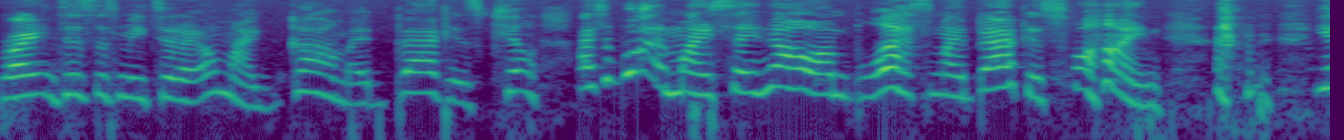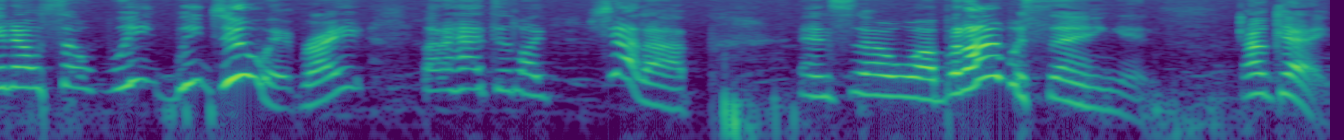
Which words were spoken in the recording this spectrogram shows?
right. This is me today. Oh my God, my back is killing. I said, what am I saying? No, I'm blessed. My back is fine. you know, so we we do it right. But I had to like shut up. And so, uh, but I was saying it. Okay.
